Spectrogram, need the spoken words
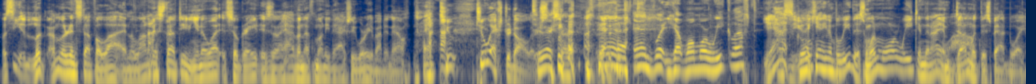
let's see. Look, I'm learning stuff a lot, and a lot of this stuff, dude. You know what? It's so great is that I have enough money to actually worry about it now. I have two two extra dollars. Two extra, and and what you got one more week left? Yeah, That's dude. cool. I can't even believe this. One more week, and then I am done with this bad boy.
